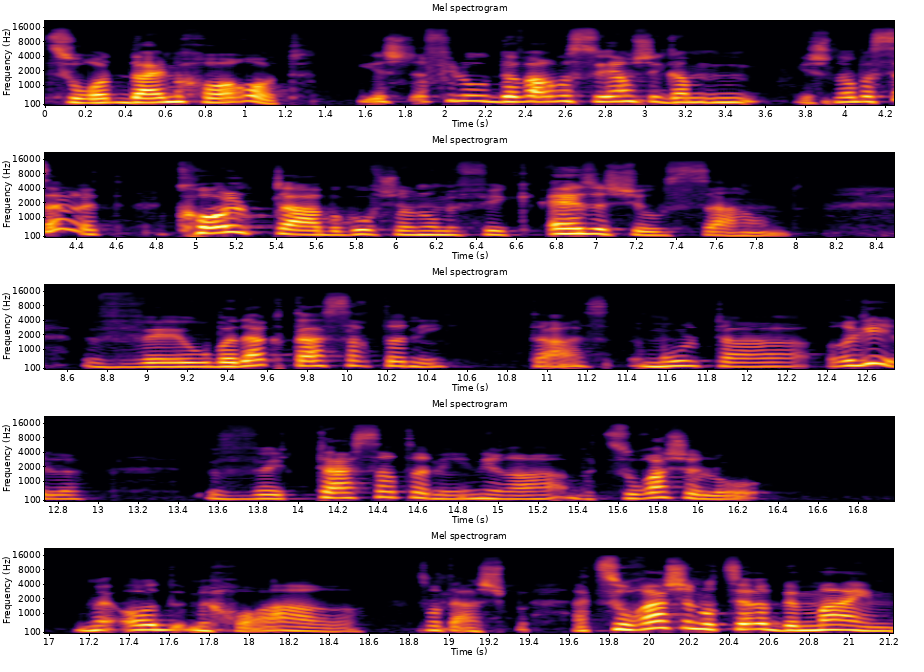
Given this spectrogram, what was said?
צורות די מכוערות. יש אפילו דבר מסוים שגם ישנו בסרט. כל תא בגוף שלנו מפיק איזשהו סאונד, והוא בדק תא סרטני, תא מול תא רגיל, ותא סרטני נראה בצורה שלו מאוד מכוער. זאת אומרת, הצורה שנוצרת במים,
